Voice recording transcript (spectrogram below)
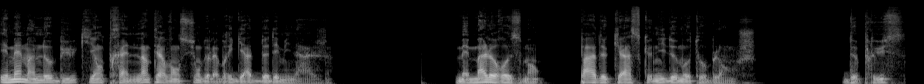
et même un obus qui entraîne l'intervention de la brigade de déminage. Mais malheureusement, pas de casque ni de moto blanche. De plus,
